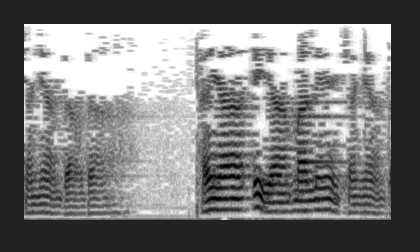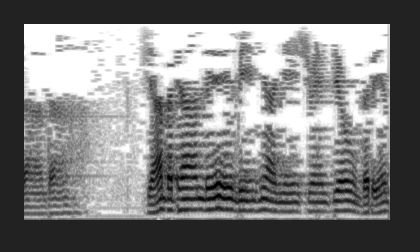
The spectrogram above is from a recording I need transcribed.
ချမ်းသာတသာထိုင်ရအိပ်ရမှလည်းချမ်းသာတသာရာပဋ္ဌာန်လေးပြီးညညီရွှင်ပြုံးတရင်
